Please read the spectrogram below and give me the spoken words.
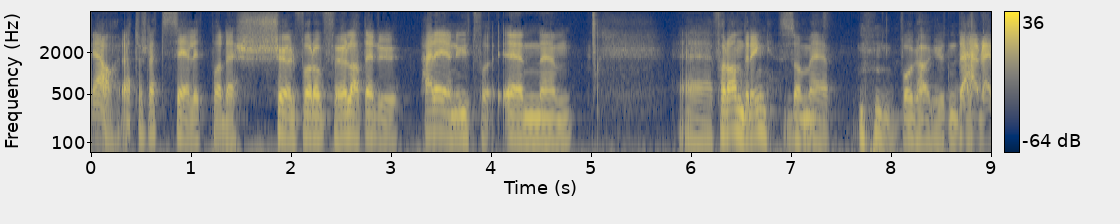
Ja, rett og slett se litt på det sjøl, for å føle at det du Her er en, utfor, en eh, forandring som er på gang uten Det her ble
